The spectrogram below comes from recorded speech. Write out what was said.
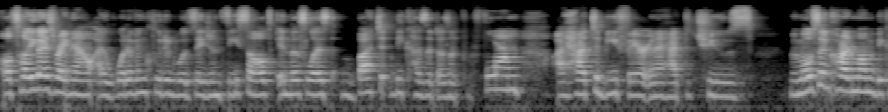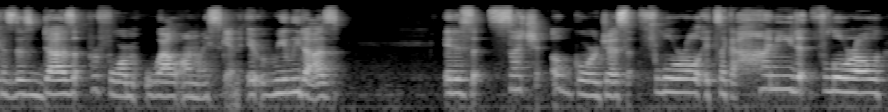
I'll tell you guys right now, I would have included Wood Sage and Sea Salt in this list, but because it doesn't perform, I had to be fair and I had to choose Mimosa and Cardamom because this does perform well on my skin. It really does. It is such a gorgeous floral. It's like a honeyed floral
